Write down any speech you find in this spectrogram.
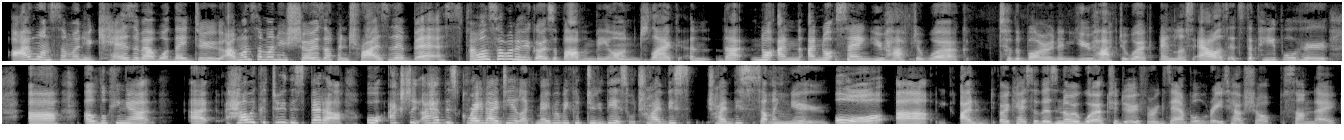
I want someone who cares about what they do. I want someone who shows up and tries their best. I want someone who goes above and beyond, like, and that not. And I'm not saying you have to work to the bone and you have to work endless hours. It's the people who uh, are looking at at how we could do this better, or actually, I have this great idea. Like maybe we could do this, or try this, try this something new. Or, uh, I okay, so there's no work to do. For example, retail shop Sunday.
